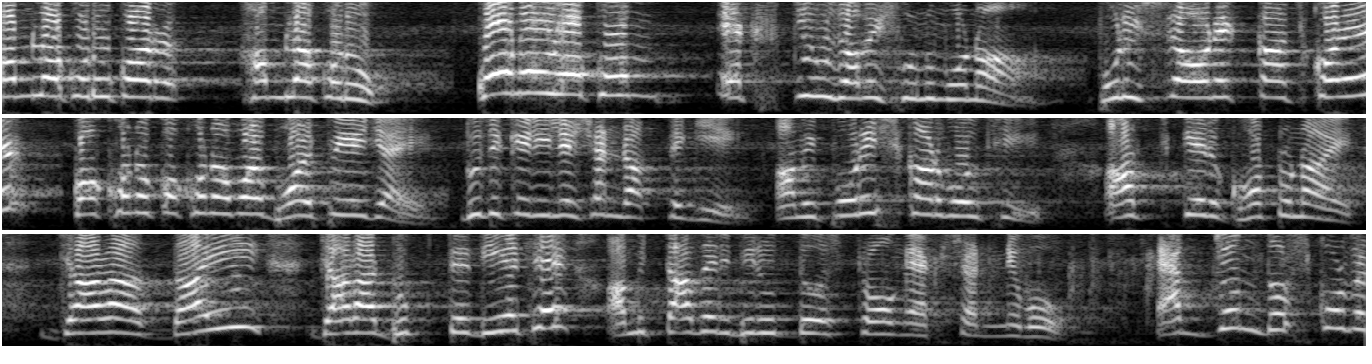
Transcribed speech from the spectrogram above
মামলা করুক আর হামলা করুক, কোনো রকম এক্সকিউজ আমি শুনব না। পুলিশরা অনেক কাজ করে, কখনো কখনো আবার ভয় পেয়ে যায় দুদিকে রিলেশন রাখতে গিয়ে। আমি পরিষ্কার বলছি, আজকের ঘটনায় যারা দায়ী, যারা ঢুকতে দিয়েছে, আমি তাদের বিরুদ্ধে স্ট্রং অ্যাকশন নেব। একজন দোষ করবে,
